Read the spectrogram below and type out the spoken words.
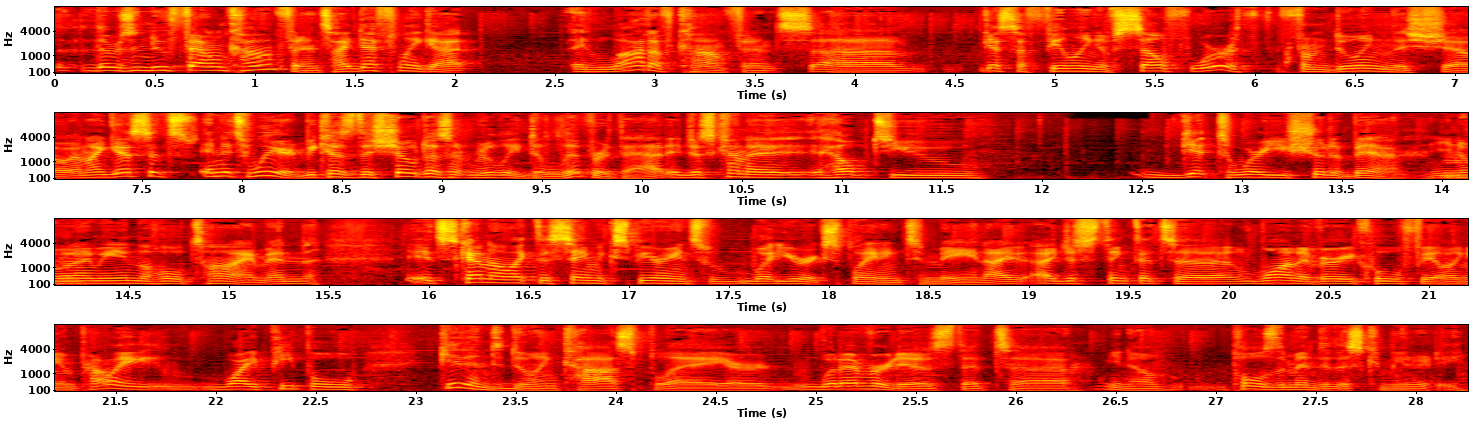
There was a newfound confidence. I definitely got a lot of confidence. Uh, I guess a feeling of self worth from doing this show, and I guess it's and it's weird because the show doesn't really deliver that. It just kind of helped you get to where you should have been. You know what I mean? The whole time. And it's kind of like the same experience with what you're explaining to me. And I, I just think that's a one, a very cool feeling and probably why people get into doing cosplay or whatever it is that, uh, you know, pulls them into this community.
